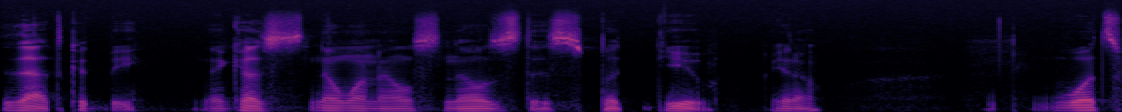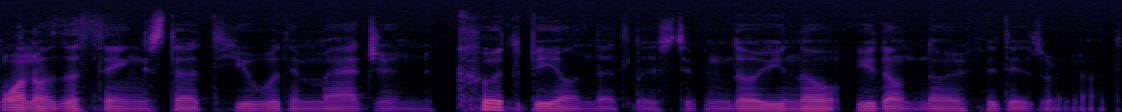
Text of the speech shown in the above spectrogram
that could be? Because no one else knows this but you. You know. What's one of the things that you would imagine could be on that list, even though you know you don't know if it is or not?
